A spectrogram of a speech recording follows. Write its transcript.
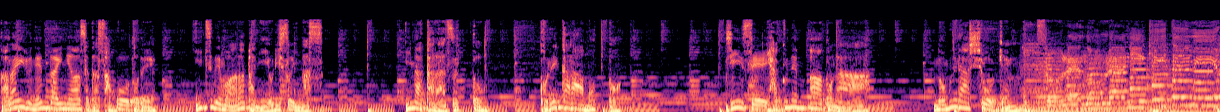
あらゆる年代に合わせたサポートでいつでもあなたに寄り添います。今からずっとこれからもっと。人生100年パートナー野村証券。それの裏に来てみよ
